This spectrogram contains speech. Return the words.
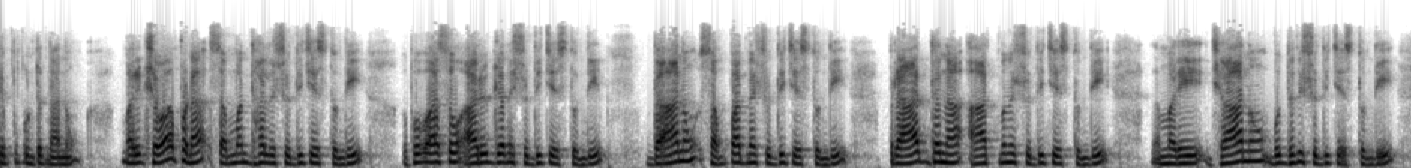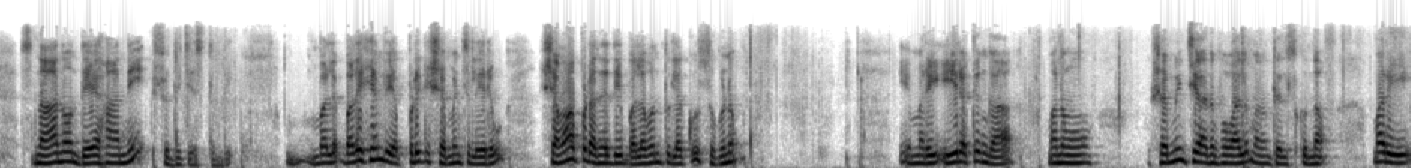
చెప్పుకుంటున్నాను. మరి క్షమాపణ సంబంధాలు శుద్ధి చేస్తుంది ఉపవాసం ఆరోగ్యాన్ని శుద్ధి చేస్తుంది దానం సంపాదన శుద్ధి చేస్తుంది ప్రార్థన ఆత్మను శుద్ధి చేస్తుంది మరి ధ్యానం బుద్ధిని శుద్ధి చేస్తుంది స్నానం దేహాన్ని శుద్ధి చేస్తుంది. బల బలహీనలు ఎప్పటికీ క్షమించలేరు. క్షమాపణ అనేది బలవంతులకు సుగుణం. మరి ఈ రకంగా మనము క్షమించే అనుభవాలు మనం తెలుసుకుందాం. మరి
